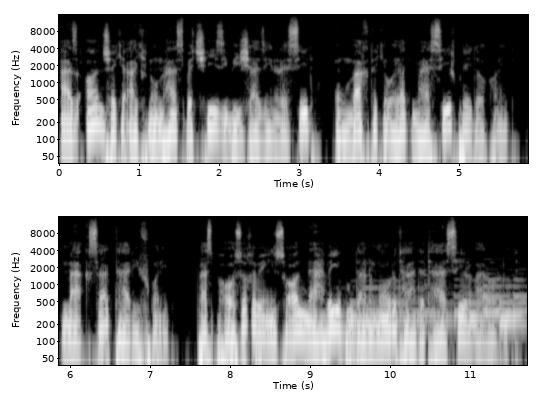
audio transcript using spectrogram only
از آنچه که اکنون هست به چیزی بیش از این رسید اون وقته که باید مسیر پیدا کنید مقصد تعریف کنید. پس پاسخ به این سوال نحوه بودن ما رو تحت تاثیر قرار میده.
